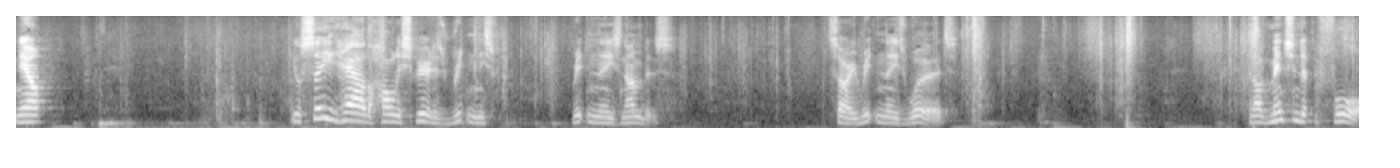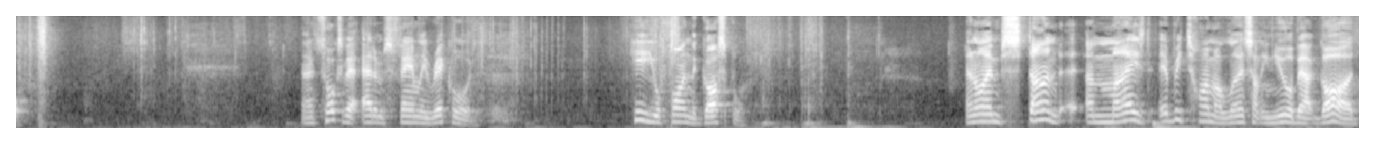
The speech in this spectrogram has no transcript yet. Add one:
Now, you'll see how the Holy Spirit has written this written these numbers. Sorry, written these words. And I've mentioned it before. And it talks about Adam's family record. Here you'll find the gospel. And I'm stunned, amazed every time I learn something new about God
